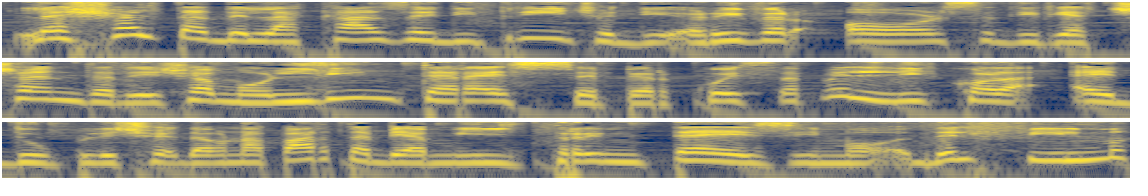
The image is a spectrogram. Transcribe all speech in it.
La scelta della casa editrice di River Horse di riaccendere, diciamo, l'interesse per questa pellicola è duplice. Da una parte abbiamo il trentesimo del film,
